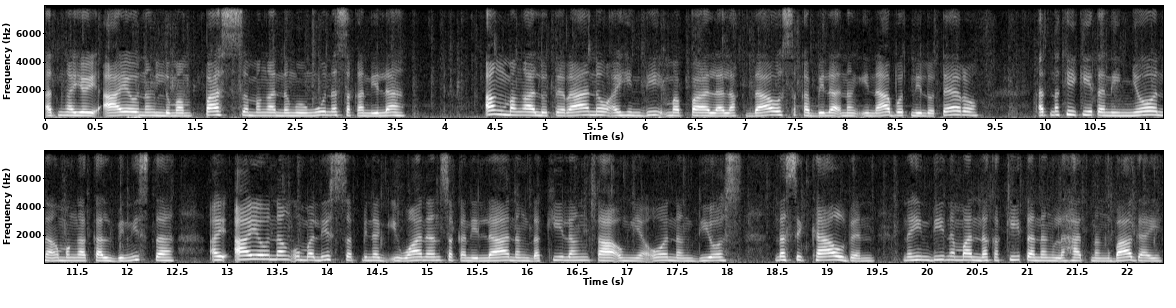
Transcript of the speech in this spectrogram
at ngayoy ayaw ng lumampas sa mga nangunguna sa kanila ang mga Luterano ay hindi mapalalakdaw sa kabila ng inabot ni Lutero at nakikita ninyo na ang mga Calvinista ay ayaw nang umalis sa pinag-iwanan sa kanila ng dakilang taong yaon ng Diyos na si Calvin na hindi naman nakakita ng lahat ng bagay.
